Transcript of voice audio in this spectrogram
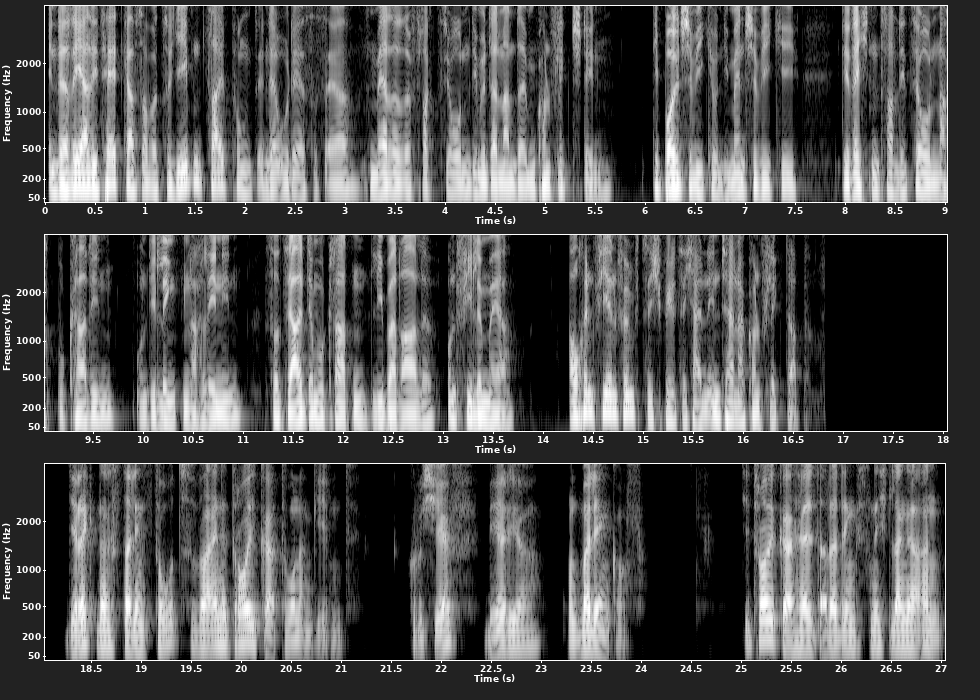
In der Realität gab es aber zu jedem Zeitpunkt in der UdSSR mehrere Fraktionen, die miteinander im Konflikt stehen. Die Bolschewiki und die Menschewiki, die rechten Traditionen nach Bukharin und die Linken nach Lenin, Sozialdemokraten, Liberale und viele mehr. Auch in 54 spielt sich ein interner Konflikt ab. Direkt nach Stalins Tod war eine Troika tonangebend. Khrushchev, Beria und Malenkov. Die Troika hält allerdings nicht lange an.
